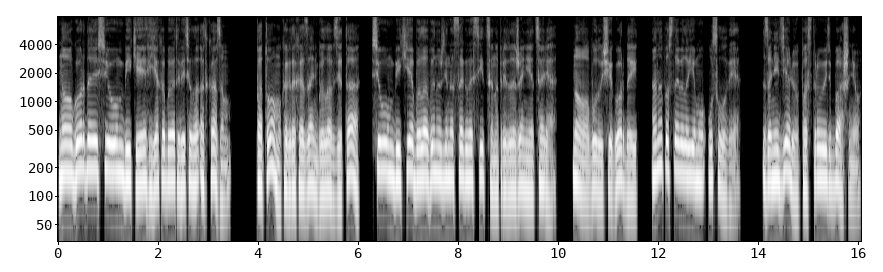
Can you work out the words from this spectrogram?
Но гордая Сюумбике якобы ответила отказом. Потом, когда Казань была взята, Сюумбике была вынуждена согласиться на предложение царя, но, будучи гордой, она поставила ему условие – за неделю построить башню,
